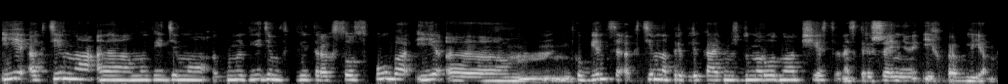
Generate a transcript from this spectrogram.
и активно мы видим, мы видим в твиттерах Соскуба и кубинцы активно привлекают международную общественность к решению их проблем.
